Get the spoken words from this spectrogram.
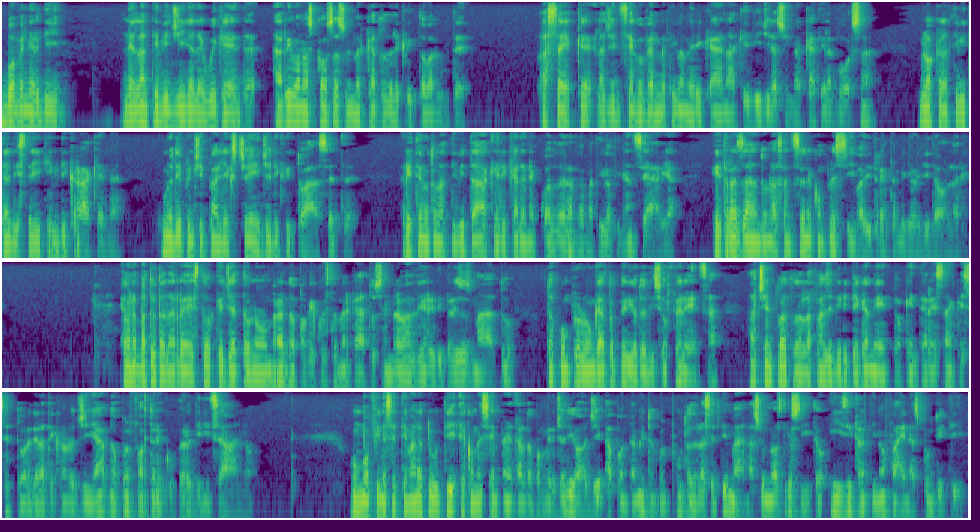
Buon venerdì. Nell'antivigilia del weekend arriva una scossa sul mercato delle criptovalute. La SEC, l'agenzia governativa americana che vigila sui mercati e la borsa, blocca l'attività di staking di Kraken, uno dei principali exchange di criptoasset, ritenuta un'attività che ricade nel quadro della normativa finanziaria e trasando una sanzione complessiva di 30 milioni di dollari. È una battuta d'arresto che getta un'ombra dopo che questo mercato sembrava avere ripreso smalto dopo un prolungato periodo di sofferenza accentuato dalla fase di ripiegamento che interessa anche il settore della tecnologia dopo il forte recupero di inizio anno. Un buon fine settimana a tutti e come sempre nel tardo pomeriggio di oggi appuntamento col punto della settimana sul nostro sito easy-finance.it.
